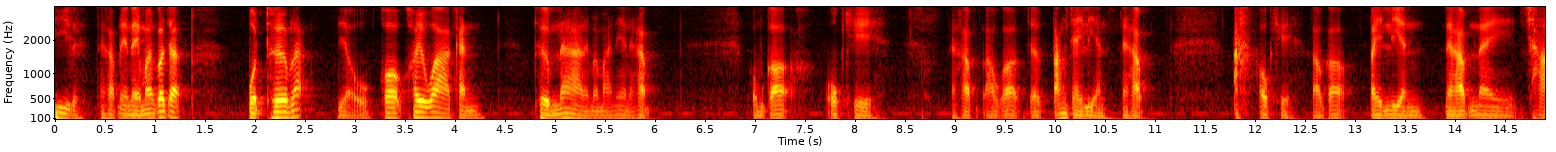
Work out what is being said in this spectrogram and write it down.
ที่เลยนะครับไหนๆมันก็จะบทเทอมละ เดี๋ยวก็ค่อยว่ากันเทอมหน้าอะไรประมาณนี้นะครับ ผมก็โอเคนะครับ เราก็จะตั้งใจเรียนนะครับอะโอเค เราก็ไปเรียนนะครับ ในเช้า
